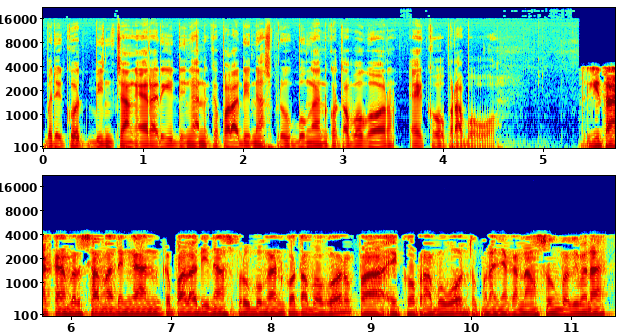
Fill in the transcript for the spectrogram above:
berikut bincang RRI dengan Kepala Dinas Perhubungan Kota Bogor, Eko Prabowo. Kita akan bersama dengan Kepala Dinas Perhubungan Kota Bogor, Pak Eko Prabowo, untuk menanyakan langsung bagaimana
